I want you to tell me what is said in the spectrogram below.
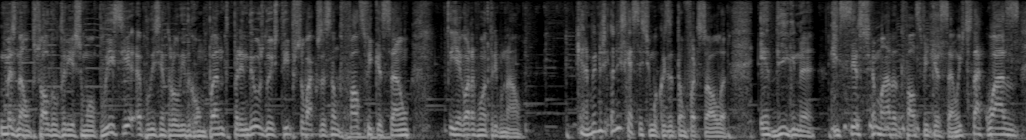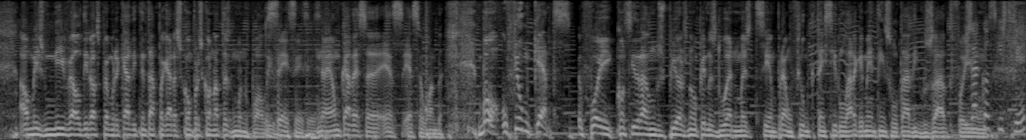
Mas não, o pessoal da lotaria chamou a polícia, a polícia entrou ali derrompante, prendeu os dois tipos sob a acusação de falsificação e agora vão a tribunal. Caramba, eu nem- eu nem esqueci se uma coisa tão farsola é digna de ser chamada de falsificação. Isto está quase ao mesmo nível de ir ao supermercado e tentar pagar as compras com notas de monopólio. Sim, sim, sim, sim. Não é? É um bocado essa, essa, essa onda. Bom, o filme Cats foi considerado um dos piores, não apenas do ano, mas de sempre. É um filme que tem sido largamente insultado e gozado. Foi Já um- conseguiste ver?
